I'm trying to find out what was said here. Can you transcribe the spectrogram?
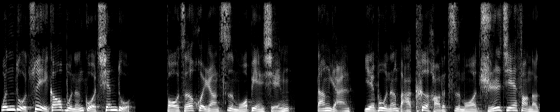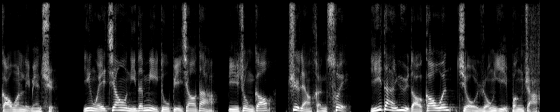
温度最高不能过千度，否则会让字模变形。当然，也不能把刻好的字模直接放到高温里面去，因为胶泥的密度比较大、比重高、质量很脆，一旦遇到高温就容易崩炸。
